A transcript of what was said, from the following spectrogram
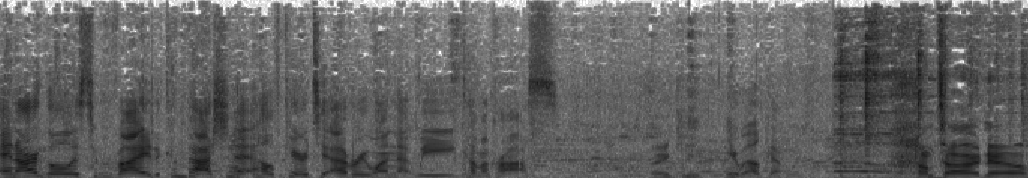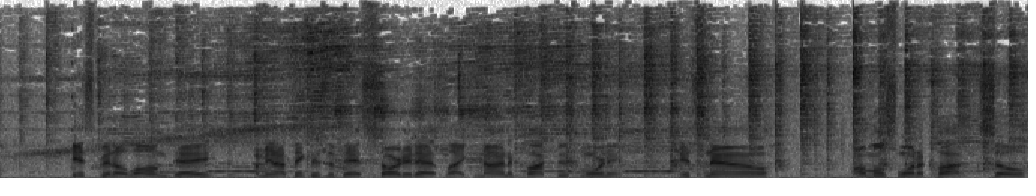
And our goal is to provide compassionate health care to everyone that we come across. Thank you. You're welcome. I'm tired now. It's been a long day. I mean, I think this event started at like 9 o'clock this morning. It's now almost 1 o'clock. So,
